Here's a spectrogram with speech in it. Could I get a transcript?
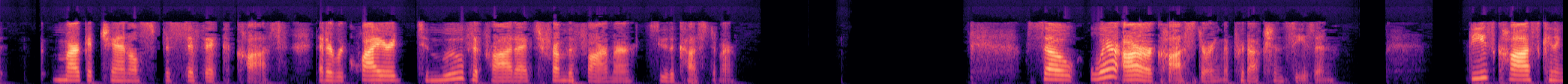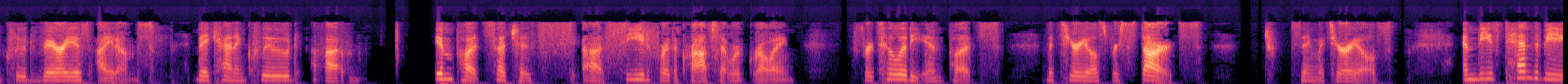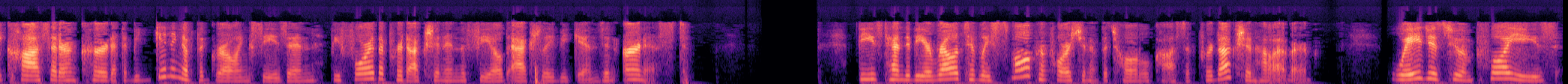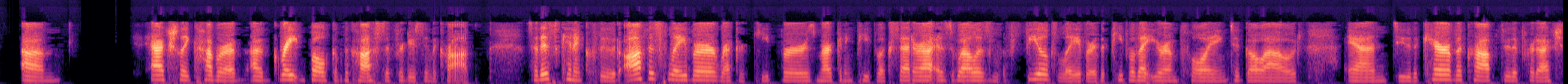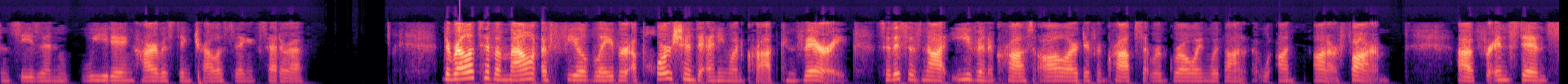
market channel specific costs that are required to move the product from the farmer to the customer. So where are our costs during the production season? These costs can include various items. They can include um, inputs such as uh, seed for the crops that we're growing, fertility inputs, materials for starts, dressing materials. And these tend to be costs that are incurred at the beginning of the growing season before the production in the field actually begins in earnest. These tend to be a relatively small proportion of the total cost of production, however. Wages to employees um, actually cover a, a great bulk of the cost of producing the crop. So this can include office labor, record keepers, marketing people, etc., as well as field labor, the people that you're employing to go out and do the care of the crop through the production season, weeding, harvesting, trellising, etc. The relative amount of field labor apportioned to any one crop can vary. So this is not even across all our different crops that we're growing with on, on, on our farm. Uh, for instance,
